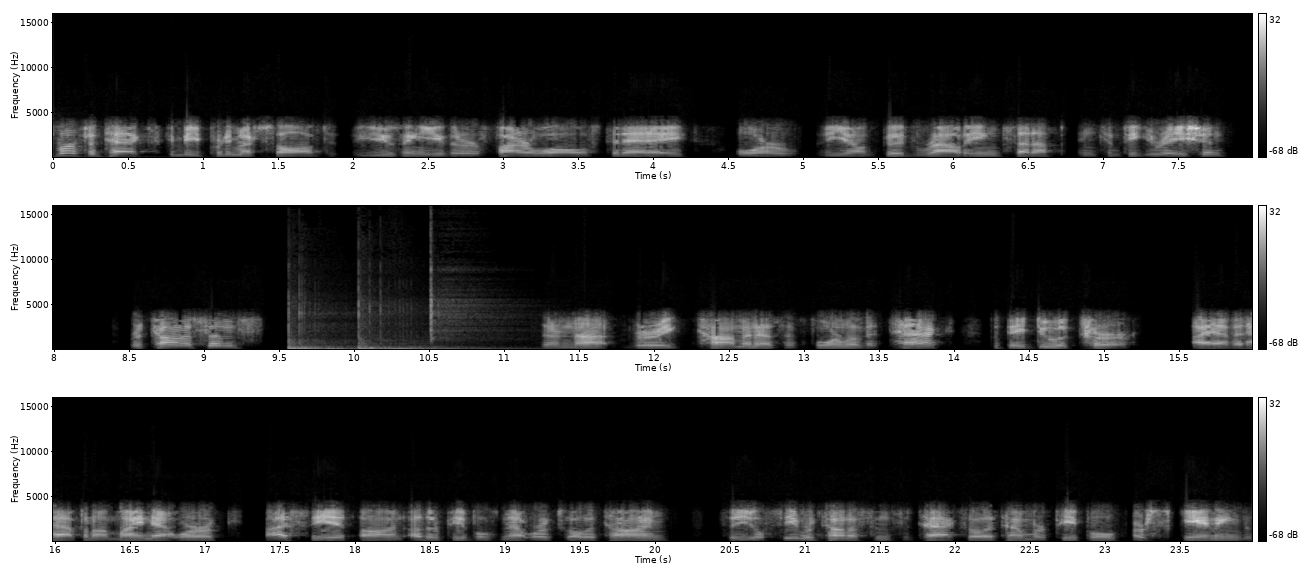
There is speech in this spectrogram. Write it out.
Smurf attacks can be pretty much solved using either firewalls today or you know good routing setup and configuration. Reconnaissance, they're not very common as a form of attack, but they do occur. I have it happen on my network. I see it on other people's networks all the time. So you'll see reconnaissance attacks all the time where people are scanning to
